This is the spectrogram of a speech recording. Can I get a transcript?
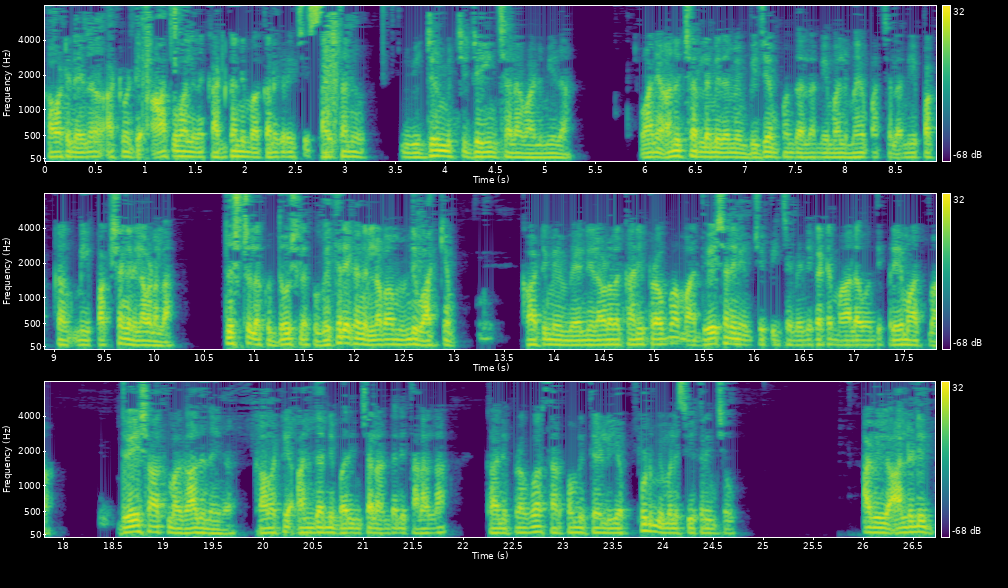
కాబట్టి నైనా అటువంటి ఆత్మవాళ్ళైన ఖడ్గాన్ని మాకు అనుగ్రహించి సైతాను విజృంభించి జయించాలా వాని మీద? వాని అనుచరుల మీద మేము విజయం పొందాలా? మిమ్మల్ని మేపరచాలా మీ పక్క మీ పక్షంగా నిలబడాలా? దుష్టులకు దోషులకు వ్యతిరేకంగా నిలవడం ఉంది వాక్యం. కాబట్టి మేము నిలబడాలి? కానీ ప్రభావ మా ద్వేషాన్ని మేము చూపించాము ఎందుకంటే మాలో ఉంది ప్రేమాత్మ. ద్వేషాత్మ కాదు నైనా కాబట్టి అందరిని భరించాలి? అందరినీ తలలా? కానీ ప్రభావ సర్పంని తేళ్ళు ఎప్పుడు మిమ్మల్ని స్వీకరించవు. అవి ఆల్రెడీ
